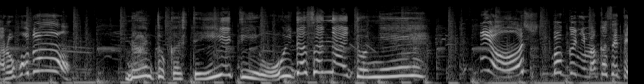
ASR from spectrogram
なるほど。なんとかしてイエティを追い出さないとね。よーし僕に任せて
